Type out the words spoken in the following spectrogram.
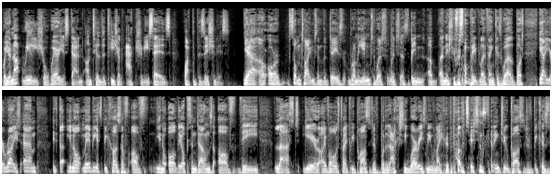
where you're not really sure where you stand until the Taoiseach actually says what the position is. Yeah, or, or, sometimes in the days running into it, which has been a, an issue for some people, I think, as well. But yeah, you're right. Um, it, uh, you know, maybe it's because of, of, you know, all the ups and downs of the last year. I've always tried to be positive, but it actually worries me when I hear the politicians getting too positive because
